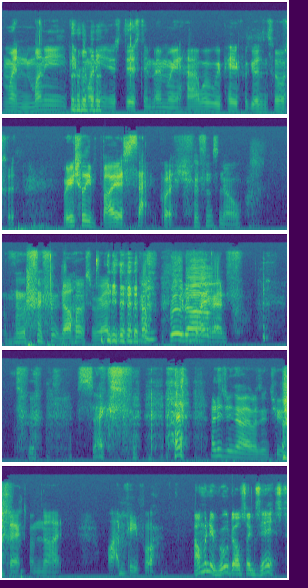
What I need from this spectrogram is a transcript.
When money, paper money is distant memory, how will we pay for goods and services? Racially biased sack questions? no. Mm-hmm. Rudolph's red. Rudolph! Red. sex. How did you know I wasn't choose sex? I'm not. A lot of people. How many Rudolphs exist?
